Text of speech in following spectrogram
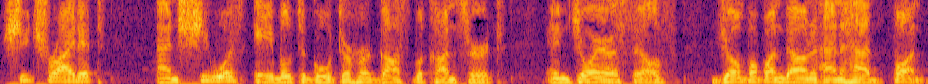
She tried it, and she was able to go to her gospel concert, enjoy herself, jump up and down, and had fun.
